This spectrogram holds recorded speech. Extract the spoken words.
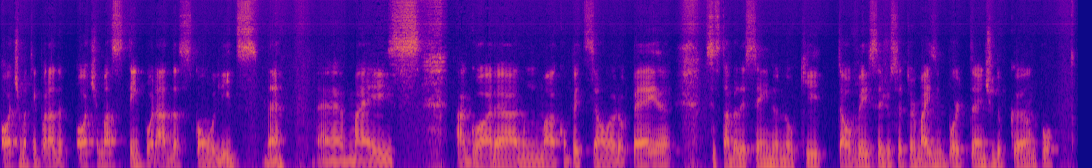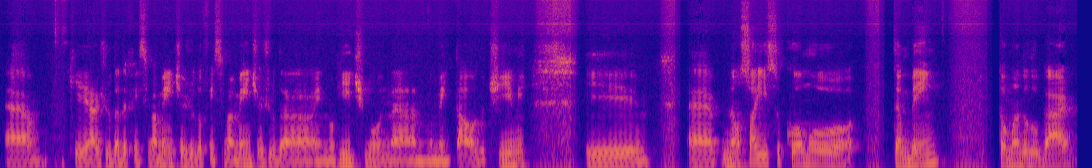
ótima temporada, ótimas temporadas com o Leeds, né? É, mas agora numa competição europeia, se estabelecendo no que talvez seja o setor mais importante do campo, é, que ajuda defensivamente, ajuda ofensivamente, ajuda no ritmo, né, no mental do time. E é, não só isso, como também tomando lugar,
